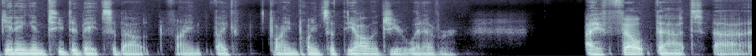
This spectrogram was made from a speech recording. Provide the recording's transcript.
getting into debates about fine, like fine points of theology or whatever. I felt that uh,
